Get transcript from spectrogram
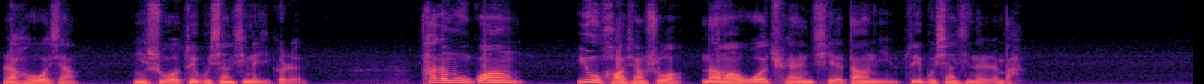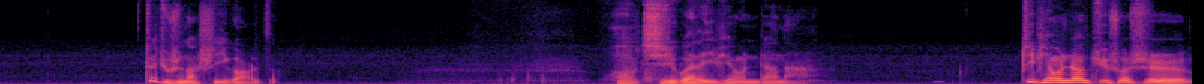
然后我想，你是我最不相信的一个人。他的目光又好像说：“那么我权且当你最不相信的人吧。”这就是那十一个儿子，好奇怪的一篇文章呐！这篇文章据说是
